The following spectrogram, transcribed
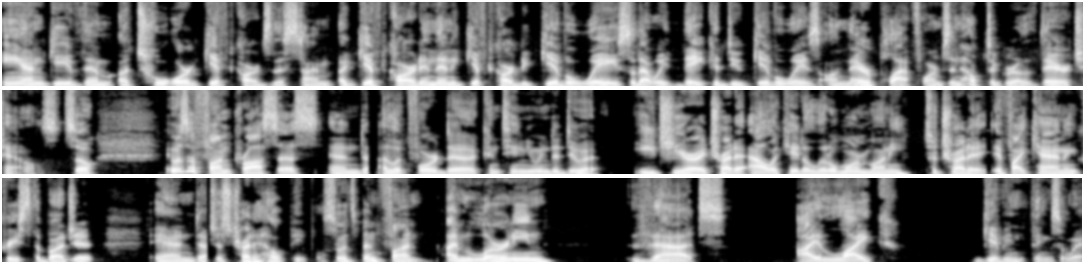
and gave them a tool or gift cards this time, a gift card and then a gift card to give away. So that way they could do giveaways on their platforms and help to grow their channels. So it was a fun process and I look forward to continuing to do it. Each year I try to allocate a little more money to try to, if I can, increase the budget and uh, just try to help people. So it's been fun. I'm learning that I like giving things away.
